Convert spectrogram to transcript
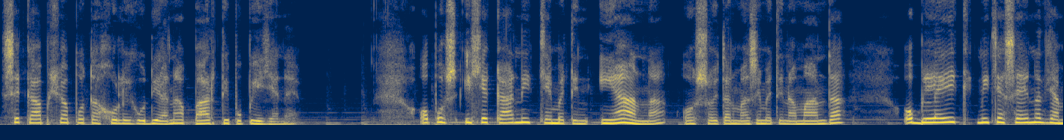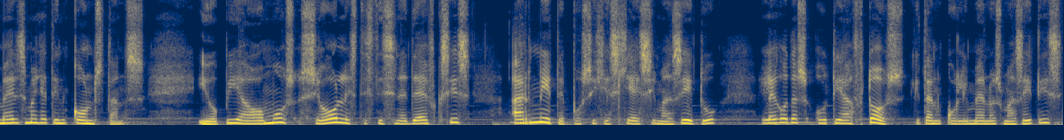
σε κάποιο από τα χολιγουντιανά πάρτι που πήγαινε. Όπως είχε κάνει και με την Ιάννα όσο ήταν μαζί με την Αμάντα, ο Μπλέικ νίκιασε ένα διαμέρισμα για την Κόνστανς, η οποία όμως σε όλες τις τις συνεντεύξεις αρνείται πως είχε σχέση μαζί του, λέγοντας ότι αυτός ήταν κολλημένος μαζί της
